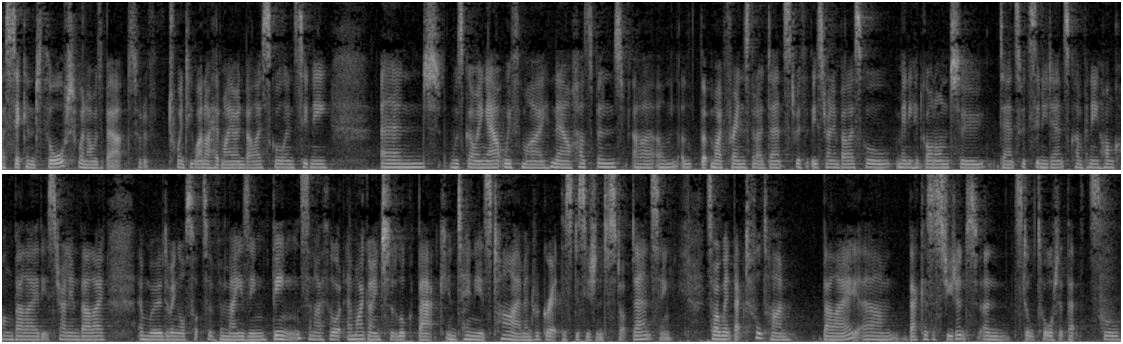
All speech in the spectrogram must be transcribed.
a second thought when I was about sort of 21. I had my own ballet school in Sydney and was going out with my now husband, uh, um, uh, my friends that I danced with at the Australian Ballet School. Many had gone on to dance with Sydney Dance Company, Hong Kong Ballet, the Australian Ballet, and we were doing all sorts of amazing things. And I thought, am I going to look back in 10 years' time and regret this decision to stop dancing? So I went back to full time ballet, um, back as a student, and still taught at that school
